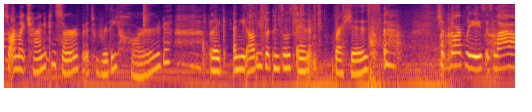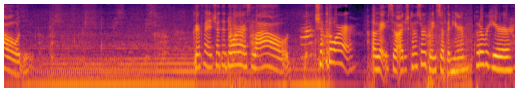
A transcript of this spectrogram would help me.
So I'm like trying to conserve, but it's really hard. Like I need all these lip pencils and brushes. Shut the door, please. It's loud. Griffin, shut the door. It's loud. Shut the door. Okay, so I just kind of started putting stuff in here. Put over here.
